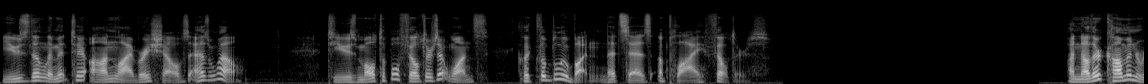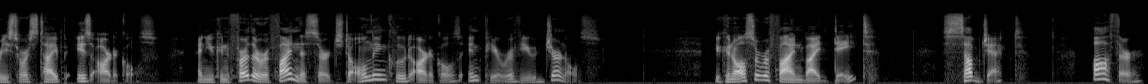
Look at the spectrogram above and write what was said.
use the limit to on library shelves as well. To use multiple filters at once, click the blue button that says Apply Filters. Another common resource type is articles, and you can further refine this search to only include articles in peer-reviewed journals. You can also refine by date, subject, author,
